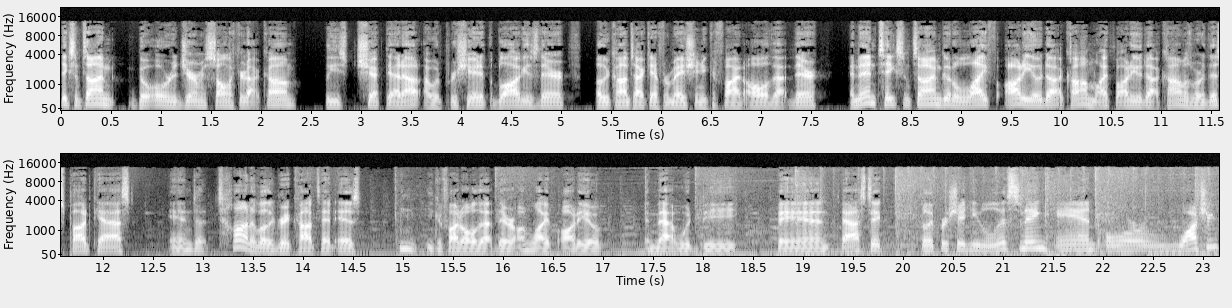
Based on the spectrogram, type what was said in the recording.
Take some time, go over to jeremystalnecker.com. Please check that out. I would appreciate it. The blog is there, other contact information. You can find all of that there. And then take some time, go to lifeaudio.com. Lifeaudio.com is where this podcast and a ton of other great content is. You can find all of that there on Life Audio, and that would be fantastic. Really appreciate you listening and or watching.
